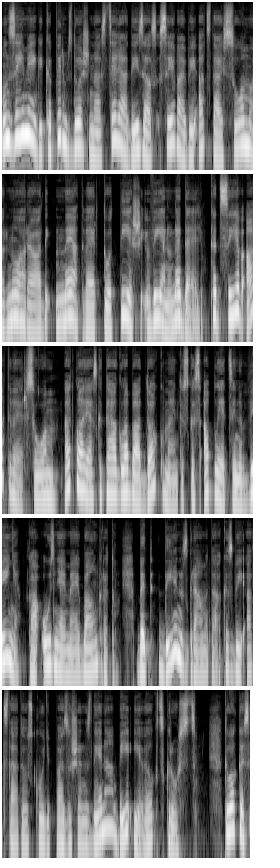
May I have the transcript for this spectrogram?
Un zīmīgi, ka pirms došanās ceļā dīzels sievai bija atstājis somu ar norādi neatvērt to tieši vienu nedēļu. Kad sieva atvēra somu, atklājās, ka tā glabā dokumentus, kas apliecina viņa kā uzņēmēja bankrotu, bet dienas grāmatā, kas bija atstāta uz kuģa pazušanas dienā, bija ievilkts krusts. To, kas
